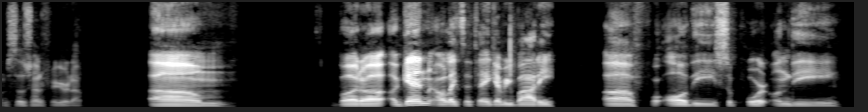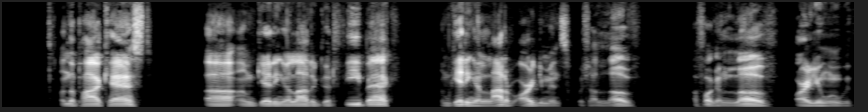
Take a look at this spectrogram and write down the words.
I'm still trying to figure it out. Um, but uh, again, I would like to thank everybody uh, for all the support on the on the podcast. Uh, I'm getting a lot of good feedback. I'm getting a lot of arguments, which I love. I fucking love arguing with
